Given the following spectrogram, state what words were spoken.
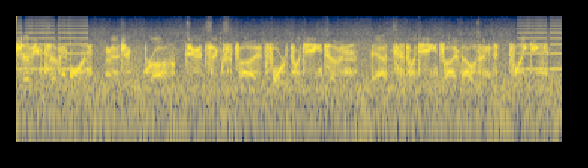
Chevy 7-1, Magic, Bra, 265, 427, at 25,000, flanking.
